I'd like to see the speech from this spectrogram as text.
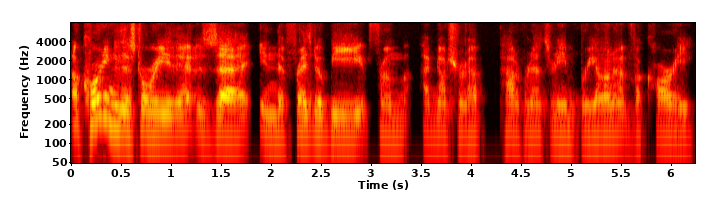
according to the story that was uh, in the Fresno Bee from I'm not sure how, how to pronounce her name, Brianna Vaccari.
